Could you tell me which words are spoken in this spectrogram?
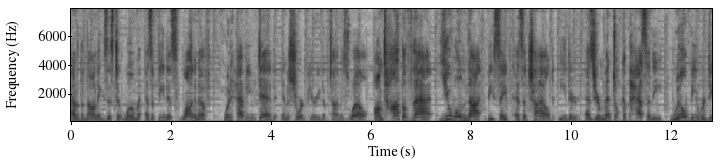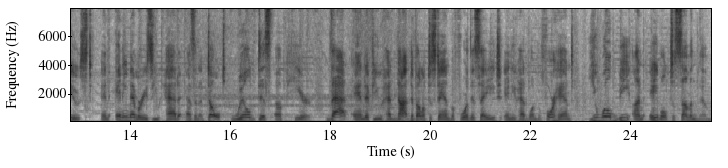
out of the non-existent womb as a fetus long enough would have you dead in a short period of time as well. On top of that, you will not be safe as a child either, as your mental capacity will be reduced, and any memories you had as an adult will disappear. That, and if you had not developed a stand before this age and you had one beforehand, you will be unable to summon them.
